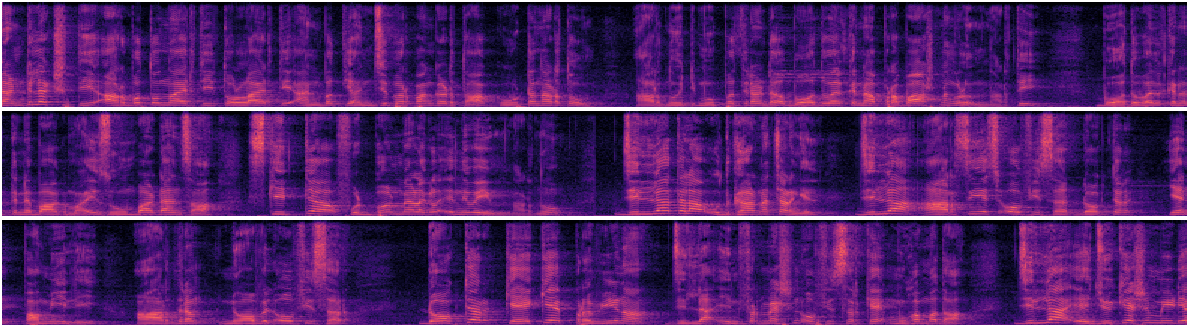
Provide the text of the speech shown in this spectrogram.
രണ്ട് ലക്ഷത്തി അറുപത്തൊന്നായിരത്തി തൊള്ളായിരത്തി അൻപത്തി അഞ്ച് പേർ പങ്കെടുത്ത കൂട്ടനടത്തവും അറുന്നൂറ്റി മുപ്പത്തിരണ്ട് ബോധവൽക്കരണ പ്രഭാഷണങ്ങളും നടത്തി. ബോധവൽക്കരണത്തിന്റെ ഭാഗമായി സൂംബ ഡാൻസ സ്കിറ്റ് ഫുട്ബോൾ മേളകൾ എന്നിവയും നടന്നു. ജില്ലാതല ഉദ്ഘാടന ചടങ്ങിൽ ജില്ലാ R officer doctor N Pameeli Ardram nodal officer doctor K K Praveena ജില്ലാ ഇൻഫർമേഷൻ ഓഫീസർ കെ മുഹമ്മദ ജില്ലാ education media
